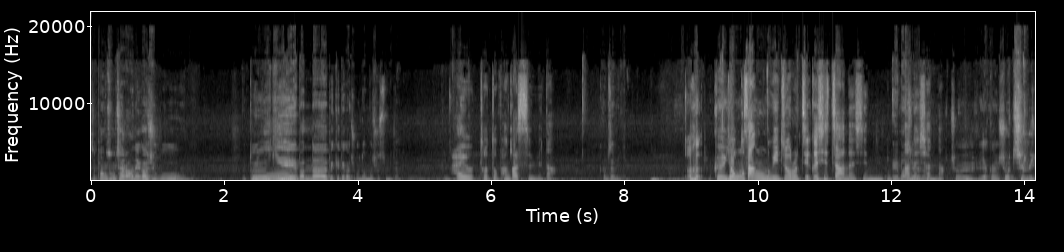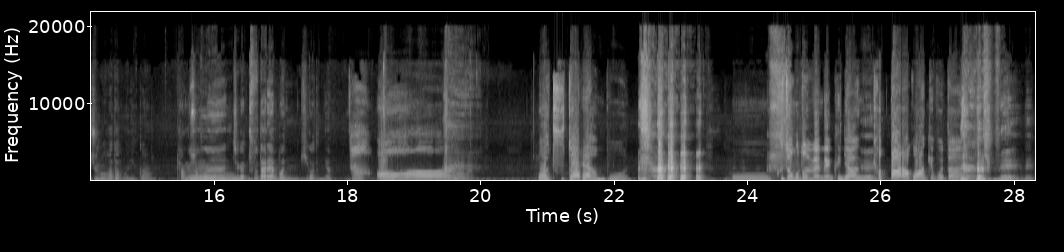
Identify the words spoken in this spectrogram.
저 방송 잘 안 해가지고 또 음. 이기에 만나 뵙게 돼가지고 너무 좋습니다. 아유, 저도 반갑습니다. 감사합니다. 그 영상 위주로 찍으시지 않으신 네 맞아요. 않으셨나? 저 약간 쇼츠 위주로 하다 보니까 방송은 음. 제가 두 달에 한 번 키거든요. 아, 와두 달에 한 번. 오, 그 정도면은 그냥 네. 켰다라고 하기보다 네 네.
